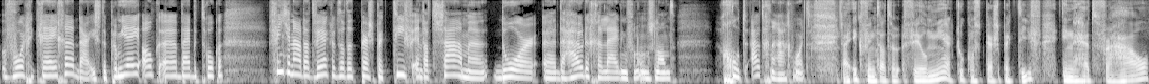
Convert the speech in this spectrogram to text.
voor gekregen. Daar is de premier ook bij betrokken. Vind je nou daadwerkelijk dat het perspectief en dat samen... door de huidige leiding van ons land goed uitgedragen wordt? Nou, ik vind dat er veel meer toekomstperspectief in het verhaal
